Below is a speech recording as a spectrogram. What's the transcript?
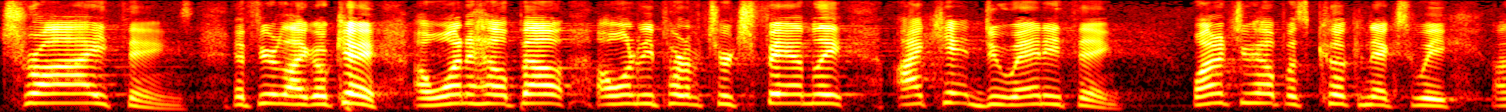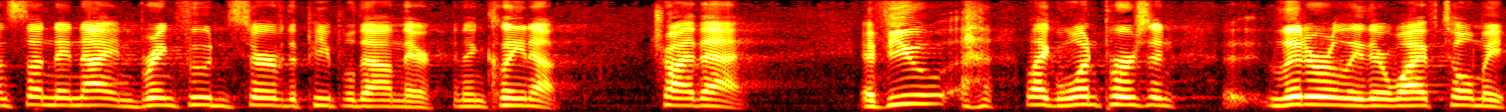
Try things. If you're like, okay, I want to help out, I want to be part of a church family, I can't do anything. Why don't you help us cook next week on Sunday night and bring food and serve the people down there and then clean up? Try that. If you, like one person, literally their wife told me,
